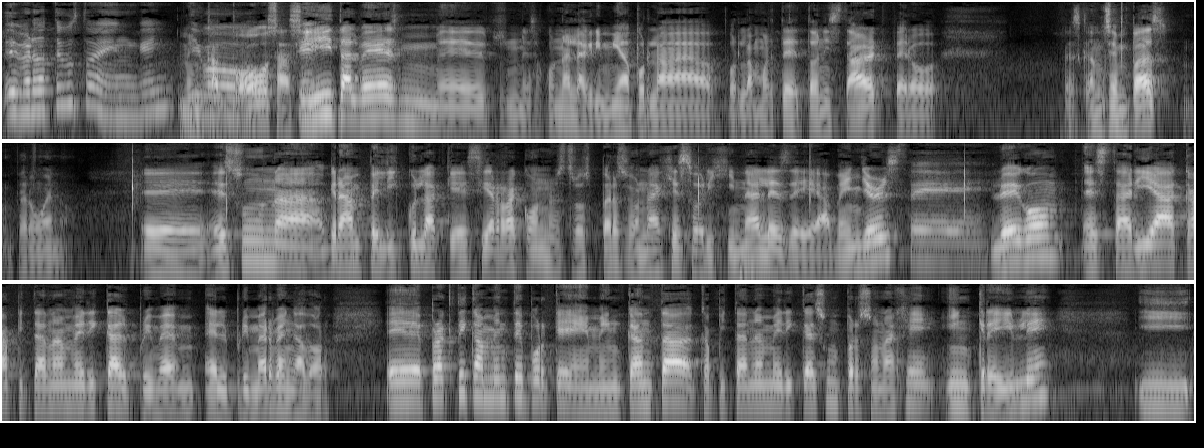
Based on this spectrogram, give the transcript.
¿De verdad te gustó Endgame? Me encantó, o sea, sí, tal vez me, pues, me sacó una lagrimía por la, por la muerte de Tony Stark, pero descanse en paz, pero bueno. Eh, es una gran película que cierra con nuestros personajes originales de Avengers. Luego estaría Capitán América, el primer, el primer Vengador. Eh, prácticamente porque me encanta Capitán América, es un personaje increíble y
